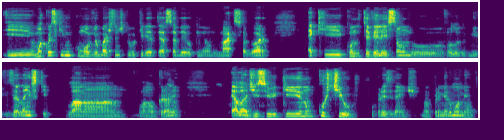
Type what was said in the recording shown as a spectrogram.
e uma coisa que me comoveu bastante, que eu queria até saber a opinião do Max agora, é que quando teve a eleição do Volodymyr Zelensky lá na, lá na Ucrânia, ela disse que não curtiu o presidente no primeiro momento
